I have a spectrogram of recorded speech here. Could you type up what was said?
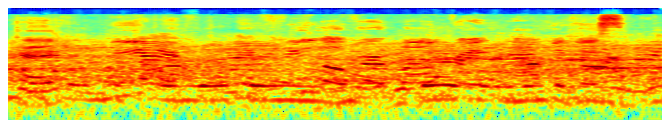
Okay. Feel overwhelmed right now because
